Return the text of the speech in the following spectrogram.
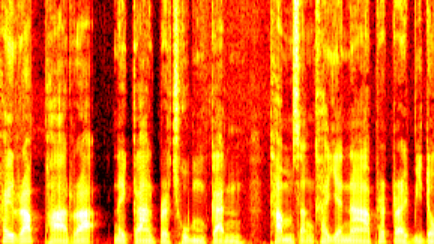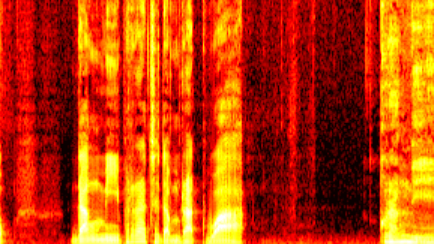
ให้รับภาระในการประชุมกันทำสังคายนาพระไตรปิฎกดังมีพระราชดำรัสว่า ครั้งนี้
